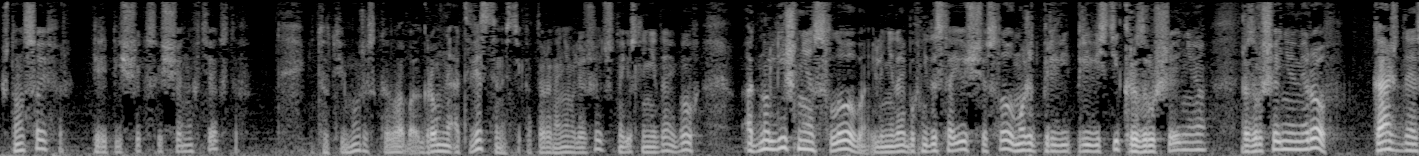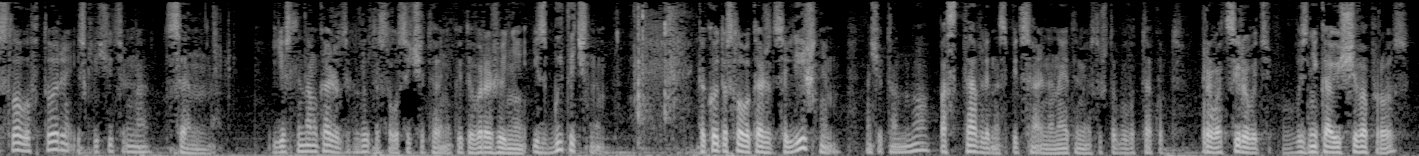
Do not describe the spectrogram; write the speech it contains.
что он сойфер – переписчик священных текстов. И тут ему рассказал об огромной ответственности, которая на нем лежит, что если, не дай Бог, одно лишнее слово или, не дай Бог, недостающее слово может привести к разрушению, разрушению миров. Каждое слово в Торе исключительно ценно. Если нам кажется какое-то словосочетание, какое-то выражение избыточным, какое-то слово кажется лишним, значит, оно поставлено специально на это место, чтобы вот так вот провоцировать возникающий вопрос –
